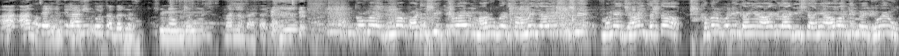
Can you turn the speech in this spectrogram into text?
આગ જઈ રીતે લાગી કોઈ ખબર નથી. શું નામ તમારું? મારા નામ રાતા આમ તો અમારા જૂના પાડોશી કહેવાય મારું ઘર સામે જ આવેલું છે. મને જાણ થતાં ખબર પડી કે અહીંયા આગ લાગી છે. અહીંયા આવવાથી મેં જોયું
